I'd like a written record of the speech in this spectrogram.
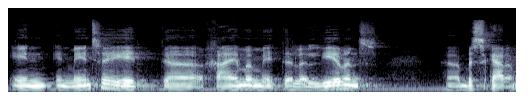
En en mense het uh, geheime met hulle lewens uh, beskerm.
